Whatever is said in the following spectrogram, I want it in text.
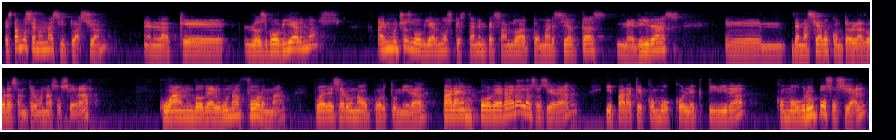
estamos en una situación en la que los gobiernos, hay muchos gobiernos que están empezando a tomar ciertas medidas eh, demasiado controladoras ante una sociedad, cuando de alguna forma puede ser una oportunidad para empoderar a la sociedad y para que como colectividad, como grupo social,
